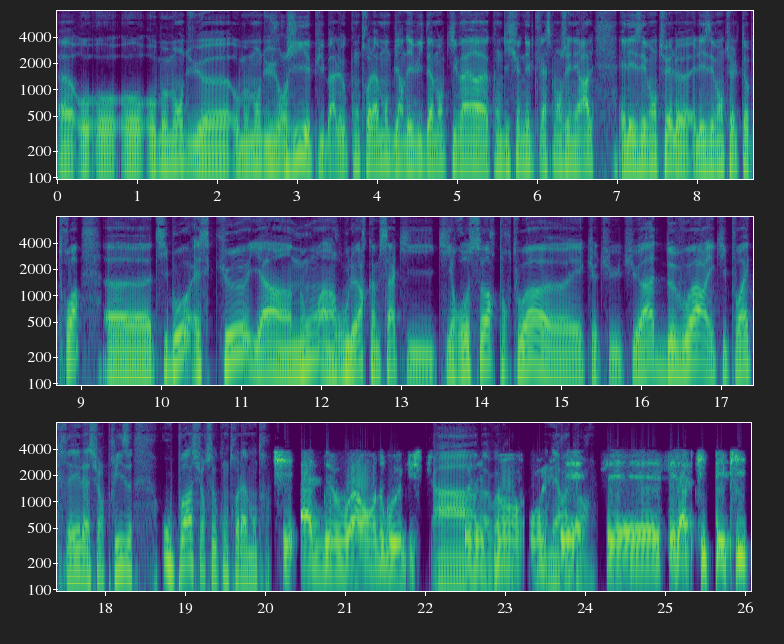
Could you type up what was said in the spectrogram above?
euh, au, au, au, moment du, euh, au moment du jour J. Et puis bah, le contre-la-montre, bien évidemment, qui va conditionner le classement général et les éventuels, les éventuels top 3. Euh, Thibaut, est-ce que il y a un nom, un rouleur comme ça qui, qui ressort pour toi et que tu, tu as hâte de voir et qui pourrait créer la surprise ou pas sur ce contre-la-montre J'ai hâte de voir Andrew Auguste. Ah, bah Honnêtement, on, est C'est la petite pépite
